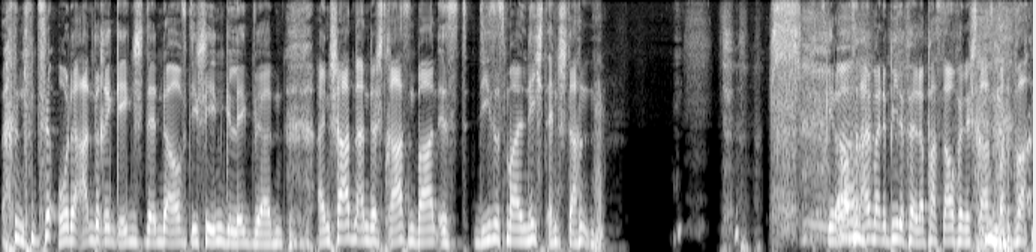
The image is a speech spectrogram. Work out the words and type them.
oder andere Gegenstände auf die Schienen gelegt werden. Ein Schaden an der Straßenbahn ist dieses Mal nicht entstanden. Es geht raus an all meine Bielefelder. Passt auf, wenn ihr Straßenbahn fahrt.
